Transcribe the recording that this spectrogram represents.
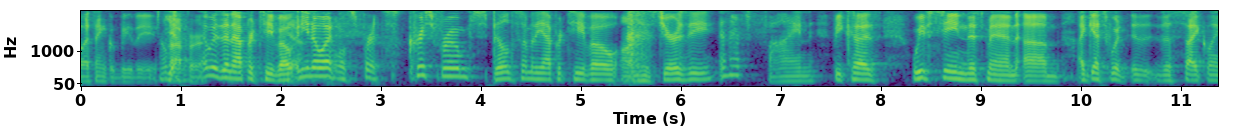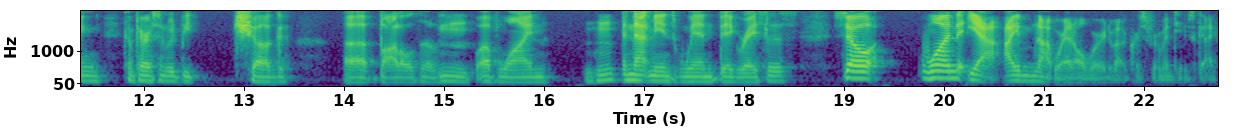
Froome. I think, would be the Yeah, proper. it was an aperitivo, and you Yes. know A what? little spritz. Chris Froome spilled some of the aperitivo on his jersey, and that's fine because we've seen this man. Um, I guess what the cycling comparison would be chug uh, bottles of Mm. of wine, hmm and that means win big races. So one, yeah, I'm not at all worried about Chris Froome and Team Sky.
